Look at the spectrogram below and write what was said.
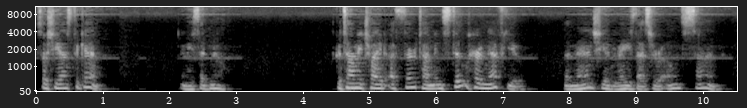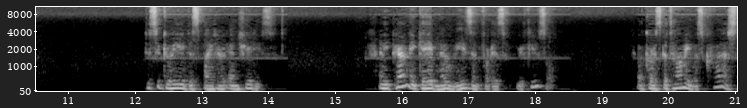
So she asked again, and he said no. Gautami tried a third time, and still her nephew, the man she had raised as her own son, disagreed despite her entreaties. And he apparently gave no reason for his refusal. Of course, Gautami was crushed,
